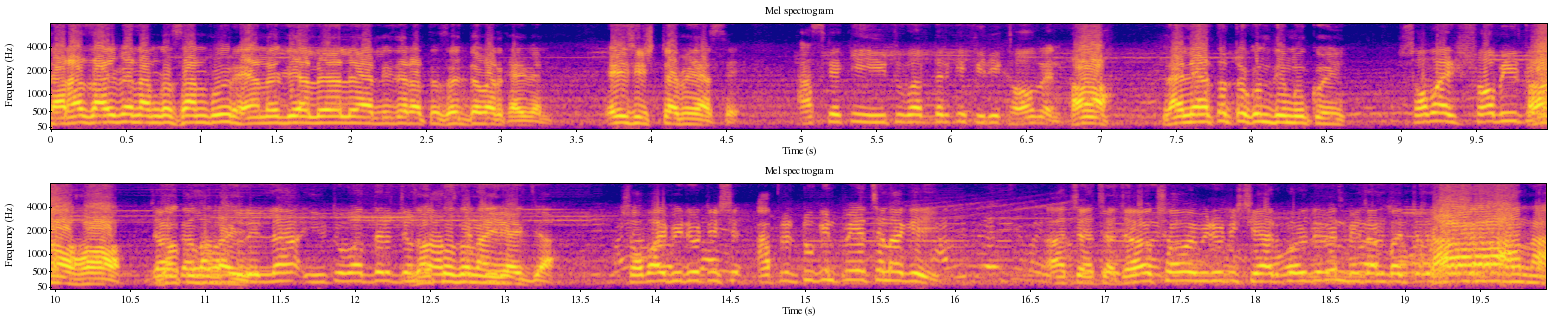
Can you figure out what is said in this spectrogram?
যারা যাইবেন আমগো সানপুর হ্যাঁ গিয়া লয়া লয়া নিজের হাতে চোদ্দ বার খাইবেন এই সিস্টেমে আছে। আজকে কি ইউটিউবারদেরকে ফ্রি খাওয়াবেন? হ্যাঁ নাইলে এতটুকুন দিমু কই? সবাই সব ইউটিউবার হ্যাঁ হ্যাঁ। আলহামদুলিল্লাহ ইউটিউবারদের জন্য সবাই ভিডিওটি আপনি টুকিন পেয়েছেন আগেই? আচ্ছা আচ্ছা যাই হোক সবাই ভিডিওটি শেয়ার করে দিবেন বিধান ভাই না,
